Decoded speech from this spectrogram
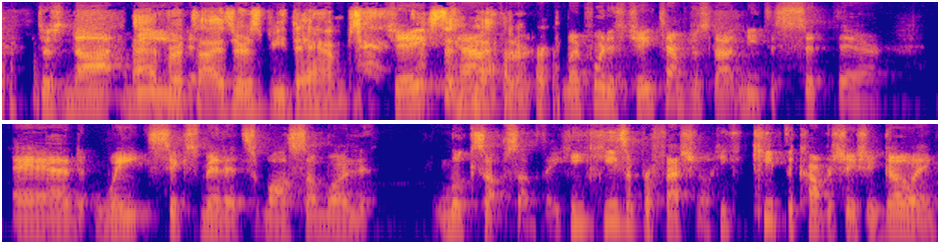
does not need advertisers be damned. Jake Tapper. Matter. My point is, Jake Tapper does not need to sit there and wait six minutes while someone looks up something. He he's a professional. He can keep the conversation going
